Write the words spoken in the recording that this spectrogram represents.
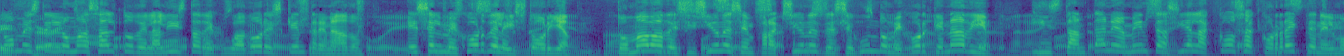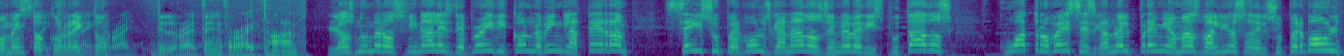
Tom está en lo más alto de la lista de jugadores que ha entrenado. Es el mejor de la historia. Tomaba decisiones en fracciones de segundo mejor que nadie. Instantáneamente hacía la cosa correcta en el momento correcto. Los números finales de Brady con Nueva Inglaterra, seis Super Bowls ganados de nueve disputados, cuatro veces ganó el premio más valioso del Super Bowl,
